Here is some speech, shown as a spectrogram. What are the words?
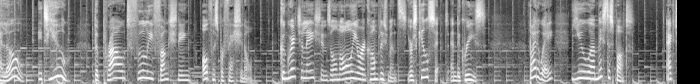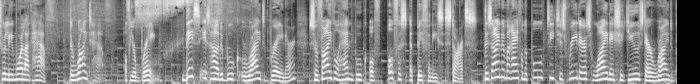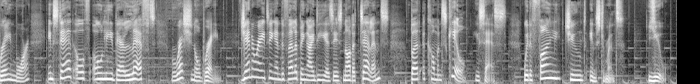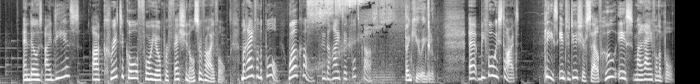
Hello, it's you, the proud, fully functioning office professional. Congratulations on all your accomplishments, your skill set, and degrees. By the way, you uh, missed a spot. Actually, more like half, the right half of your brain. This is how the book Right Brainer, Survival Handbook of Office Epiphanies starts. Designer Marij van der Pol teaches readers why they should use their right brain more instead of only their left, rational brain. Generating and developing ideas is not a talent, but a common skill, he says, with a finely tuned instrument you. And those ideas are critical for your professional survival. Marij van der Pol, welcome to the High Tech Podcast. Thank you, Ingelo. Uh, before we start, please introduce yourself. Who is Marij van der Pol?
